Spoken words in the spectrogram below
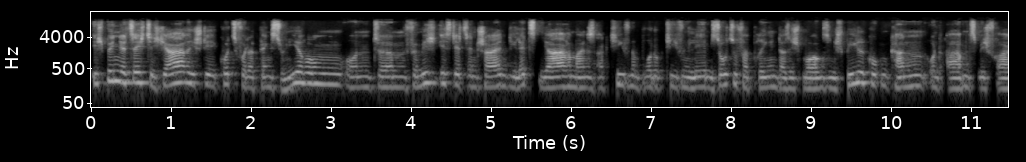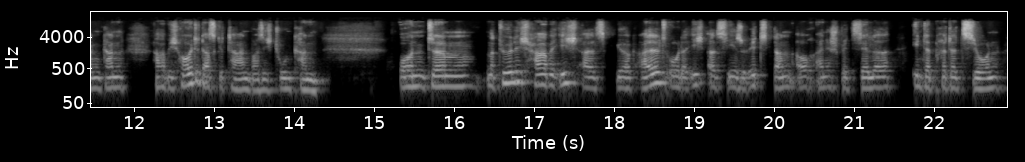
ich bin jetzt 60 Jahre, ich stehe kurz vor der Pensionierung und ähm, für mich ist jetzt entscheidend, die letzten Jahre meines aktiven und produktiven Lebens so zu verbringen, dass ich morgens in den Spiegel gucken kann und abends mich fragen kann, habe ich heute das getan, was ich tun kann? Und ähm, natürlich habe ich als Jörg Alt oder ich als Jesuit dann auch eine spezielle Interpretation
